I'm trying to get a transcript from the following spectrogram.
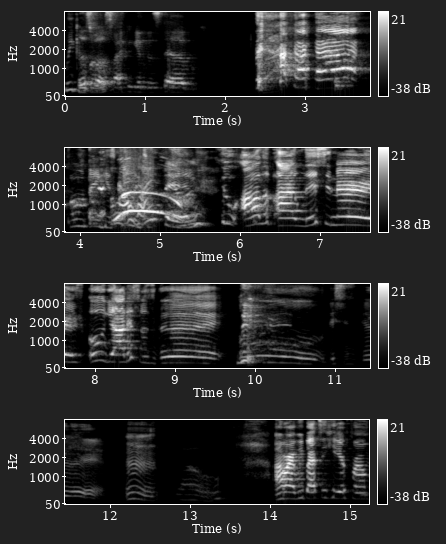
We can. Let's vote so I can get this dub. Oh, thank you. All then. To all of our listeners. Oh, y'all, this was good. This is good. Mm. Yo. All right, we about to hear from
